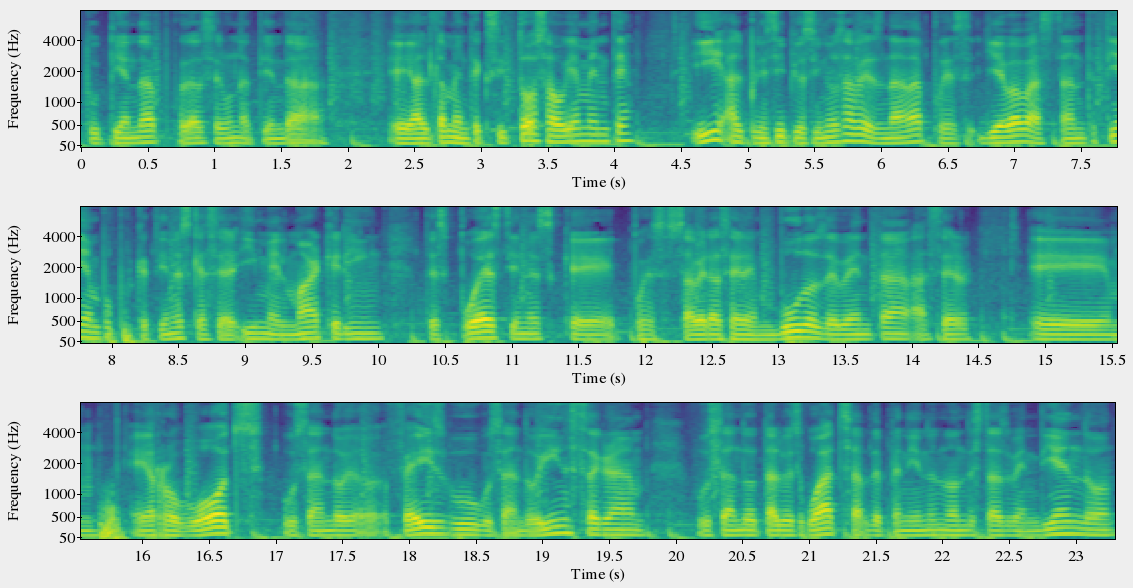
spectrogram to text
tu tienda pueda ser una tienda eh, altamente exitosa, obviamente. Y al principio, si no sabes nada, pues lleva bastante tiempo porque tienes que hacer email marketing. Después tienes que pues, saber hacer embudos de venta, hacer Em, eh, robots usando Facebook, usando Instagram, usando tal vez WhatsApp, dependiendo en dónde estás vendiendo,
